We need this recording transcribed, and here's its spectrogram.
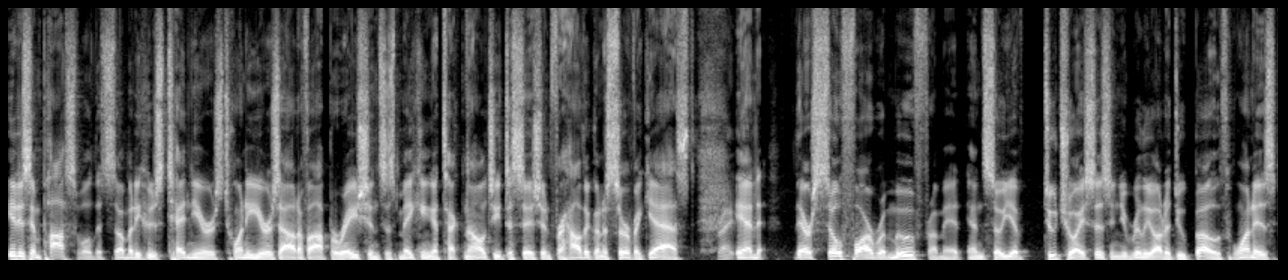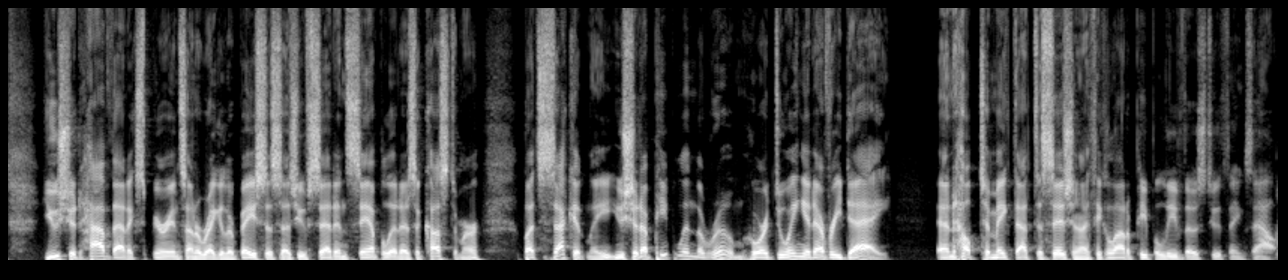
it is impossible that somebody who's 10 years, 20 years out of operations is making a technology decision for how they're going to serve a guest. Right. And they're so far removed from it. And so you have two choices, and you really ought to do both. One is you should have that experience on a regular basis, as you've said, and sample it as a customer. But secondly, you should have people in the room who are doing it every day and help to make that decision. I think a lot of people leave those two things out.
